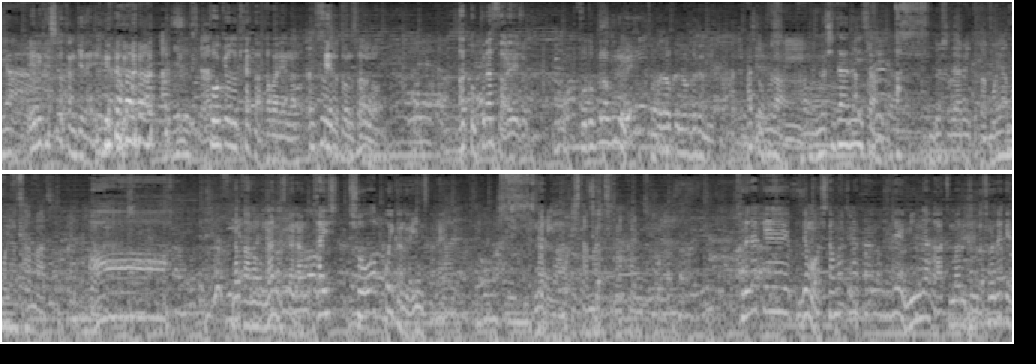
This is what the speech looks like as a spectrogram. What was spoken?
いやエレカシは関係ない。東京の北区赤羽の清野トンさんの。あと、プラスあれでしょ。孤独のグルメ。孤独のグルメとかでもあとほら、吉田類さん吉田類とか、もやもやサマーズとかあー。なんかあの、なんですかね、あの、大昭和っぽい感じがいいんですかね。なんか、下町な感じそれだけでも下町な感じでみんなが集まるってことはそれだけ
